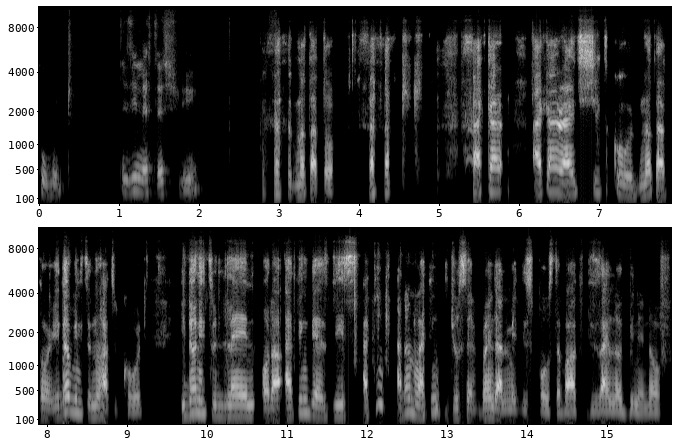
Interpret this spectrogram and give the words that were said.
code? Is it necessary? not at all. I can't I can't write shit code, not at all. You don't need to know how to code. You don't need to learn other I think there's this I think I don't know, I think Joseph Brendan made this post about design not being enough.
